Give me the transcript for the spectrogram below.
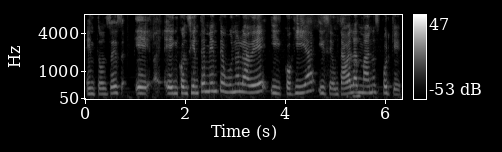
Entonces, eh, inconscientemente uno la ve y cogía y se untaba las manos porque,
